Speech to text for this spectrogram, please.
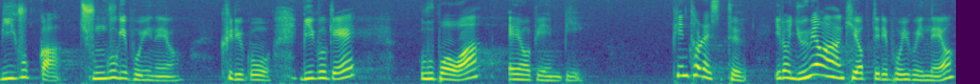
미국과 중국이 보이네요. 그리고 미국의 우버와 에어비앤비, 핀터레스트 이런 유명한 기업들이 보이고 있네요.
